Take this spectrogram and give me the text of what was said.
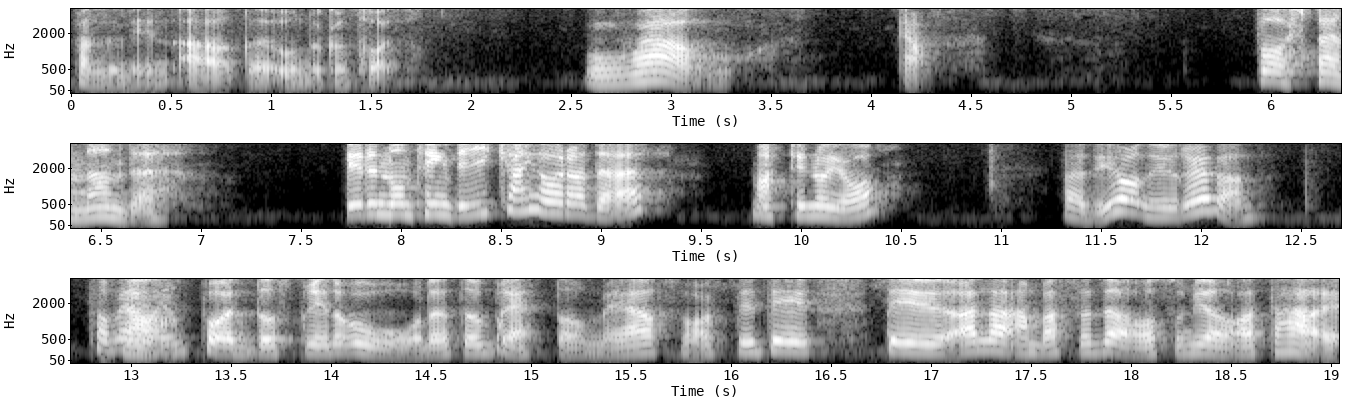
pandemin är eh, under kontroll. Wow! Ja. Vad spännande! Är det någonting vi kan göra där, Martin och jag? Ja det gör ni ju redan tar med ja. en podd och sprider ordet och berättar om mersmak. Det, det, det är ju alla ambassadörer som gör att det här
